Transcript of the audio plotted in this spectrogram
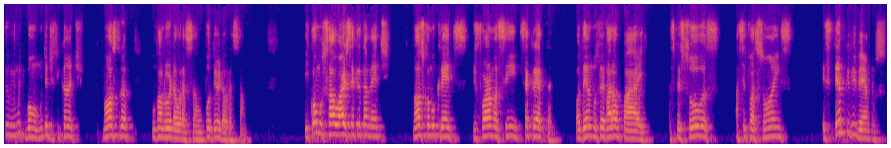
Filme muito bom, muito edificante. Mostra o valor da oração, o poder da oração. E como o sal arde secretamente, nós, como crentes, de forma assim secreta, podemos levar ao Pai as pessoas, as situações, esse tempo que vivemos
